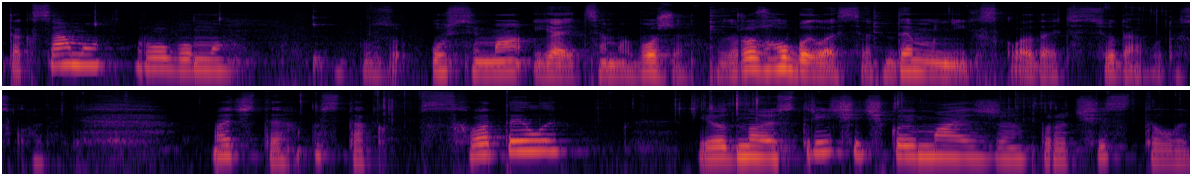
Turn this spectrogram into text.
Так само робимо з усіма яйцями. Боже, розгубилася. Де мені їх складати? Сюди буду складати. Бачите, ось так схватили і одною стрічечкою майже прочистили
